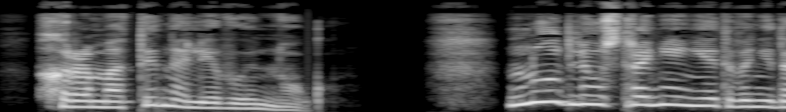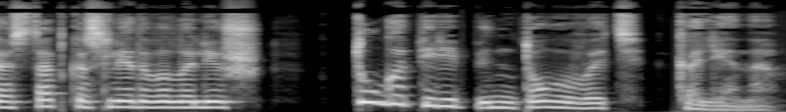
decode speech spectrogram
— хромоты на левую ногу. Но для устранения этого недостатка следовало лишь туго перепинтовывать колено.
